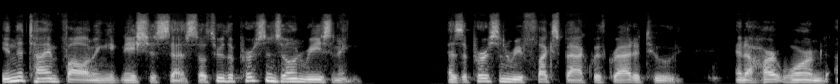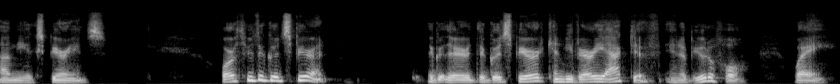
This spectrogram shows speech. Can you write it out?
In the time following, Ignatius says, so through the person's own reasoning, as the person reflects back with gratitude and a heart warmed on the experience, or through the good spirit. The, the, the good spirit can be very active in a beautiful way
